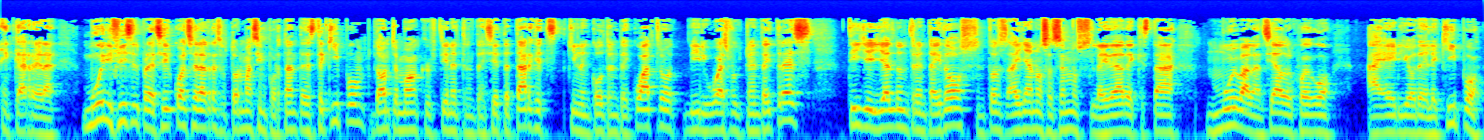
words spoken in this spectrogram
en carrera. Muy difícil predecir cuál será el receptor más importante de este equipo. Dante Moncrief tiene 37 targets, Keelan Cole 34, Didi Westbrook 33, TJ Yeldon 32. Entonces ahí ya nos hacemos la idea de que está muy balanceado el juego aéreo del equipo.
